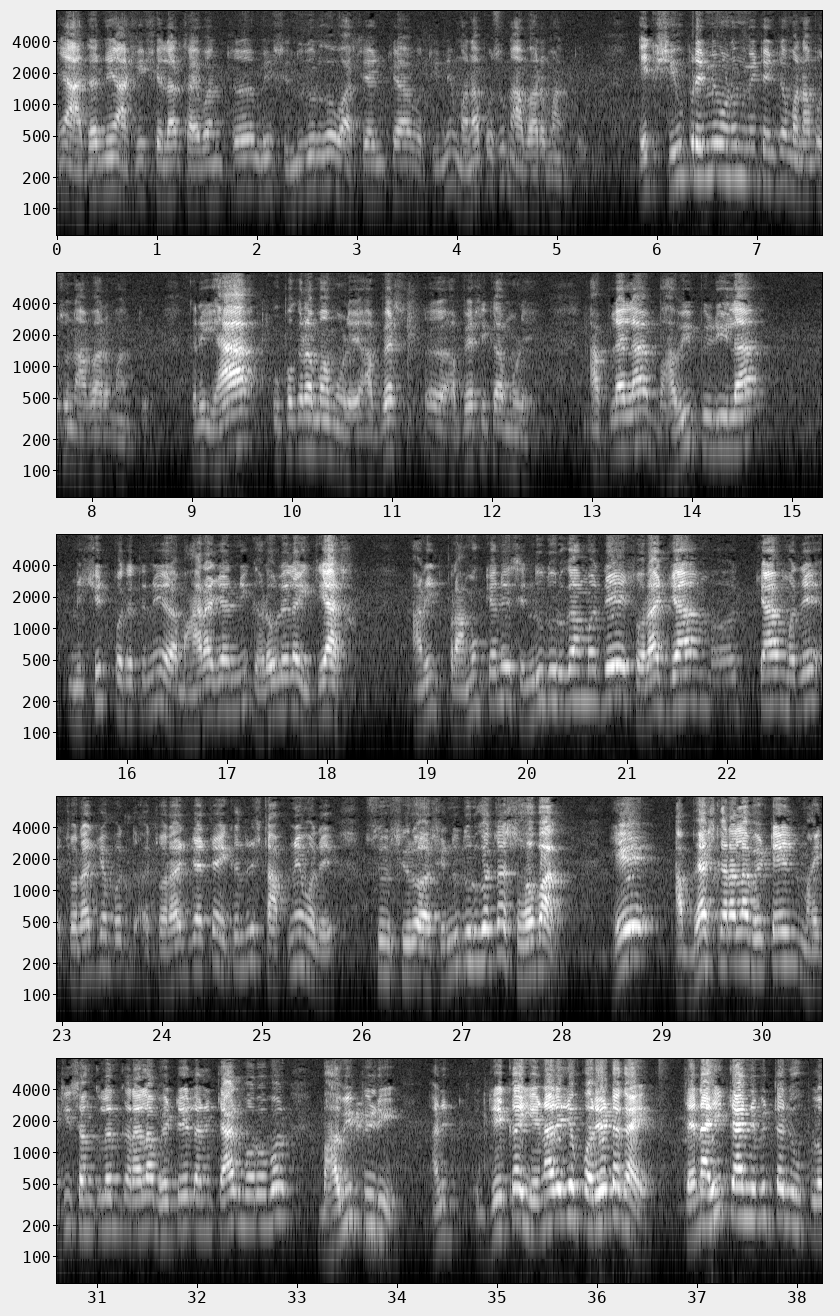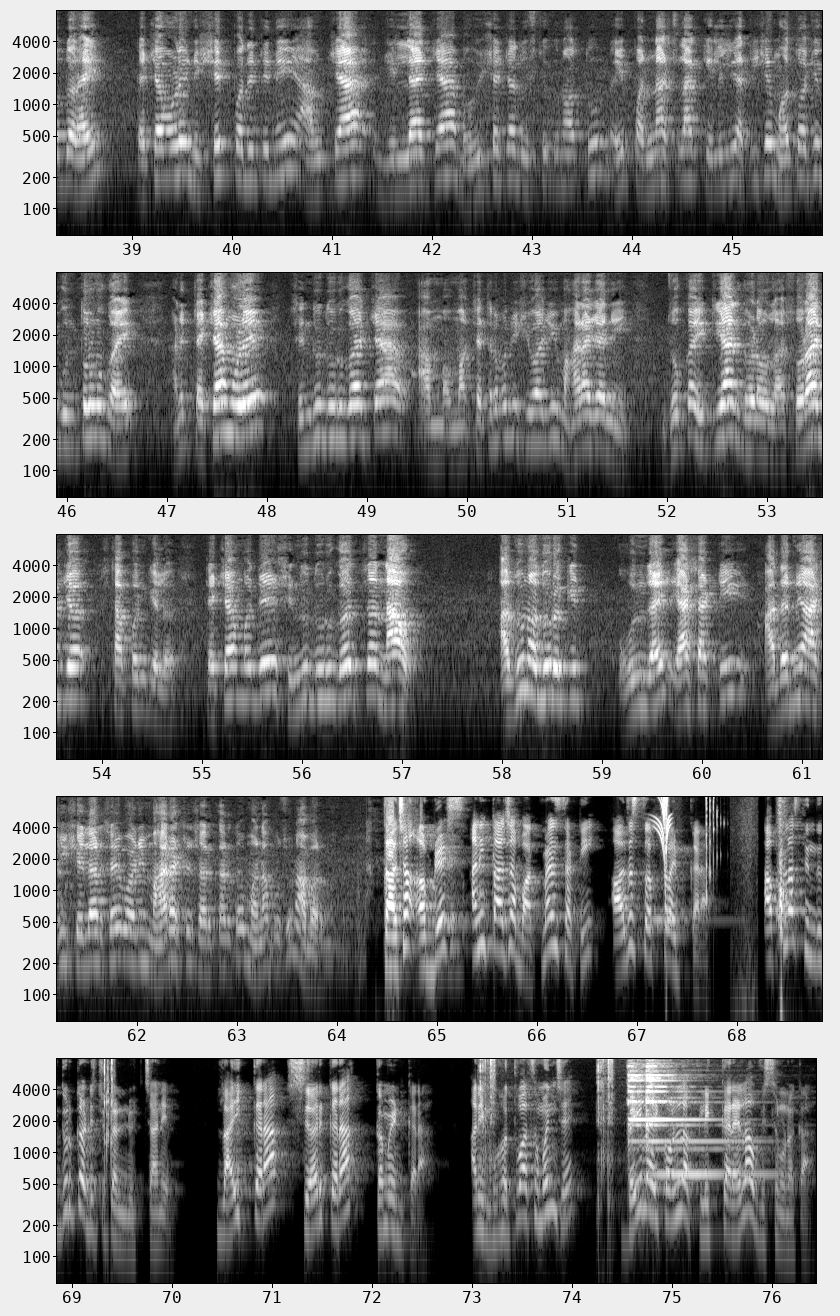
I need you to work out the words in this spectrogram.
आणि आदरणीय आशिष शेलार साहेबांचं मी सिंधुदुर्ग वासियांच्या वतीने मनापासून आभार मानतो. एक शिवप्रेमी म्हणून मी त्यांचं मनापासून आभार मानतो. कारण ह्या उपक्रमामुळे अभ्यास अभ्यासिकामुळे आपल्याला भावी पिढीला निश्चित पद्धतीने महाराजांनी घडवलेला इतिहास आणि प्रामुख्याने सिंधुदुर्गामध्ये स्वराज्याच्या मध्ये स्वराज्याबद्द स्वराज्याच्या एकंदरीत स्थापनेमध्ये सु शिरो सिंधुदुर्गचा सहभाग हे अभ्यास करायला भेटेल माहिती संकलन करायला भेटेल आणि त्याचबरोबर भावी पिढी आणि जे काही येणारे जे पर्यटक आहे त्यांनाही त्या निमित्ताने उपलब्ध राहील. त्याच्यामुळे निश्चित पद्धतीने आमच्या जिल्ह्याच्या भविष्याच्या दृष्टिकोनातून ही पन्नास लाख केलेली अतिशय महत्त्वाची गुंतवणूक आहे. आणि त्याच्यामुळे सिंधुदुर्गाच्या छत्रपती शिवाजी महाराजांनी जो काही इतिहास घडवला स्वराज्य स्थापन केलं त्याच्यामध्ये सिंधुदुर्गचं नाव अजून अधोरेखित होऊन जाईल यासाठी आदरणीय आशिष शेलार साहेब आणि महाराष्ट्र सरकारचं मनापासून आभार मानतो. ताज्या अपडेट्स आणि ताज्या बातम्यांसाठी आजच सबस्क्राईब करा. आपला Sindhudurg digital news channel like करा शेअर करा कमेंट करा. आणि महत्त्वाचं म्हणजे बेल आयकॉनला क्लिक करायला विसरू नका.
